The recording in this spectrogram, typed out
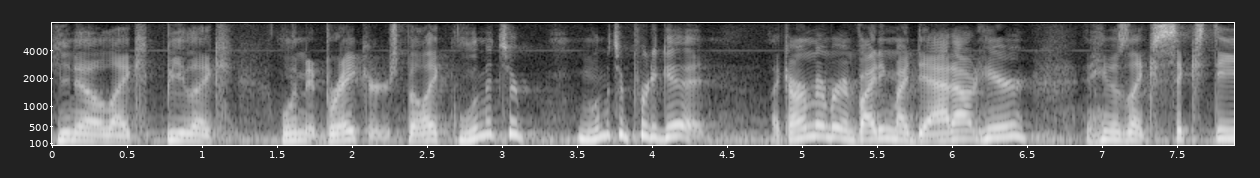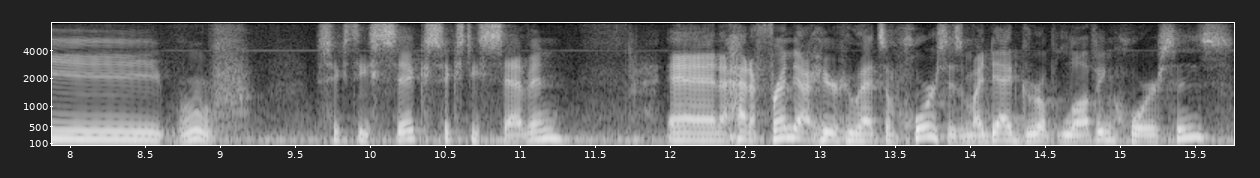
you know, like be like limit breakers. But like, limits are, limits are pretty good. Like, I remember inviting my dad out here and he was like 60, oof, 66, 67. And I had a friend out here who had some horses, and my dad grew up loving horses.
